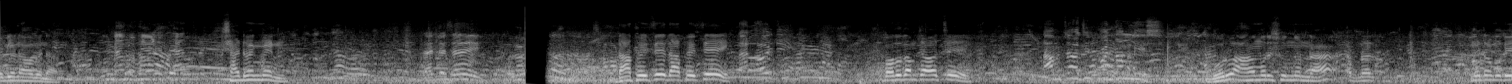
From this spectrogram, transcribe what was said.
এগুলো না হবে না। ষাট ভাঙবেন। দাঁত হয়েছে দাঁত হয়েছে। কত দাম চাওয়া হচ্ছে? গরু আহামরি সুন্দর না আপনার মোটামুটি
